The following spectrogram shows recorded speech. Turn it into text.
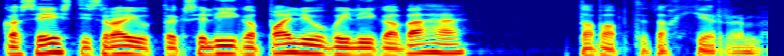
kas Eestis raiutakse liiga palju või liiga vähe, tabab teda hirm.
